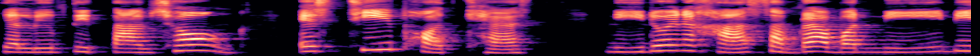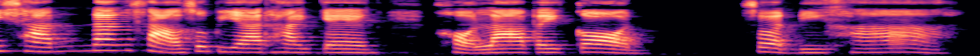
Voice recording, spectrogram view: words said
อย่าลืมติดตามช่อง ST Podcast นี้ด้วยนะคะสำหรับวันนี้ดิฉันนางสาวสุปิยาทาแกง ขอลาไปก่อน สวัสดีค่ะ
